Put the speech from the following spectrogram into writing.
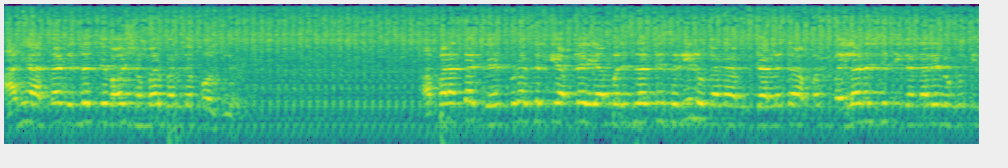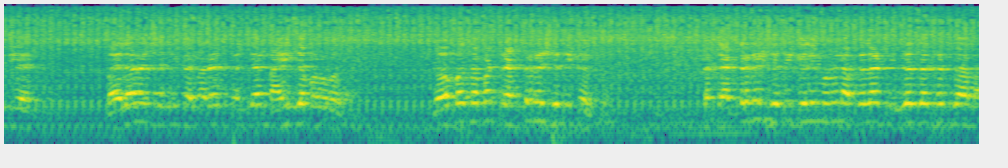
आणि आता डिझेलचे भाव शंभर पर्यंत पोहोचले. आपण आता जयपूर असेल की आपल्या या परिसरातली सगळी लोकांना विचारलं तर आपण बैलानं शेती करणारे लोक किती आहेत? बैलानं शेती करणारे संख्या नाहीच्या बरोबर. जवळपास आपण ट्रॅक्टरने शेती करतो. तर ट्रॅक्टरने शेती केली म्हणून आपल्याला डिझेलचा खर्च आला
